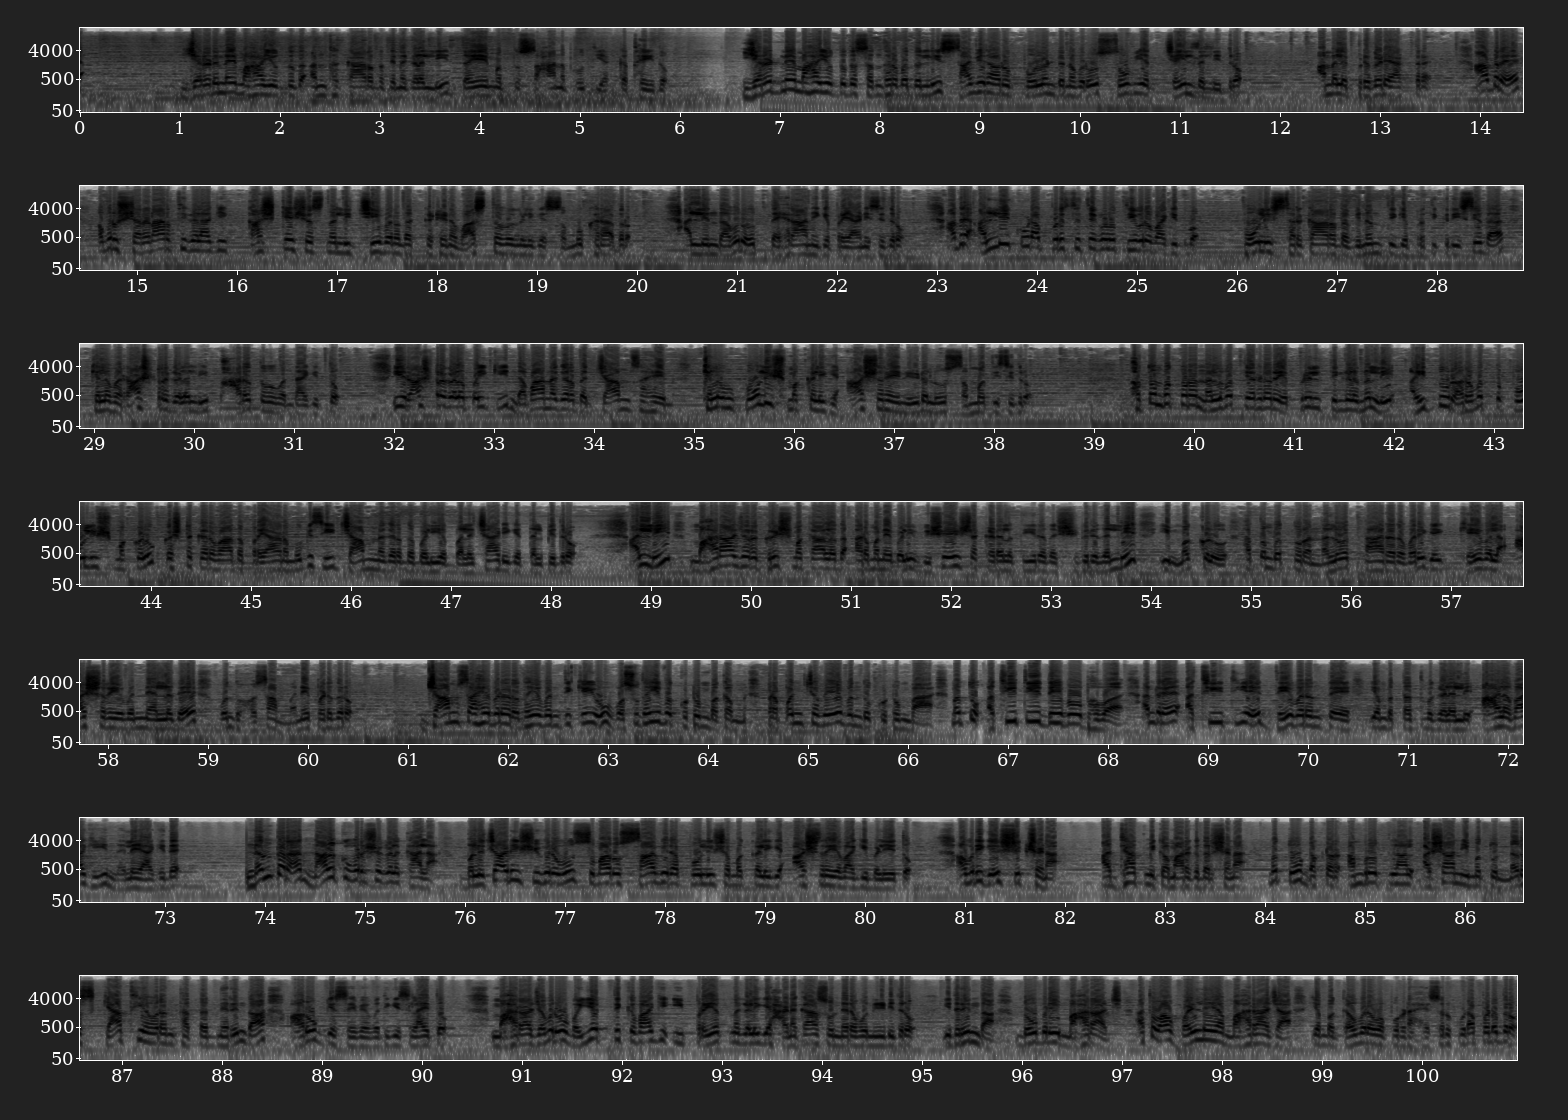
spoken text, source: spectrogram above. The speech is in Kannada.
ಎರಡನೇ ಮಹಾಯುದ್ಧದ ಅಂಧಕಾರದ ದಿನಗಳಲ್ಲಿ ದಯೆ ಮತ್ತು ಸಹಾನುಭೂತಿಯ ಕಥೆ ಇದು. ಎರಡನೇ ಮಹಾಯುದ್ಧದ ಸಂದರ್ಭದಲ್ಲಿ ಸಾವಿರಾರು ಪೋಲೆಂಡ್ನವರು ಸೋವಿಯತ್ ಜೈಲ್ದಲ್ಲಿದ್ರು. ಆಮೇಲೆ ಬಿಡುಗಡೆ ಆಗ್ತಾರೆ. ಆದರೆ ಅವರು ಶರಣಾರ್ಥಿಗಳಾಗಿ ಕಾಶ್ಕೇಶಸ್ನಲ್ಲಿ ಜೀವನದ ಕಠಿಣ ವಾಸ್ತವಗಳಿಗೆ ಸಮ್ಮುಖರಾದರು. ಅಲ್ಲಿಂದ ಅವರು ತೆಹರಾನಿಗೆ ಪ್ರಯಾಣಿಸಿದರು. ಆದರೆ ಅಲ್ಲಿ ಕೂಡ ಪರಿಸ್ಥಿತಿಗಳು ತೀವ್ರವಾಗಿದ್ವು. ಪೊಲೀಸ್ ಸರ್ಕಾರದ ವಿನಂತಿಗೆ ಪ್ರತಿಕ್ರಿಯಿಸಿದ ಕೆಲವು ರಾಷ್ಟ್ರಗಳಲ್ಲಿ ಭಾರತವು ಒಂದಾಗಿತ್ತು. ಈ ರಾಷ್ಟ್ರಗಳ ಪೈಕಿ ನವಾನಗರದ ಜಾಮ್ ಸಾಹೇಬ್ ಕೆಲವು ಪೊಲೀಸ್ ಮಕ್ಕಳಿಗೆ ಆಶ್ರಯ ನೀಡಲು ಸಮ್ಮತಿಸಿದರು. ಹತ್ತೊಂಬತ್ತು ನೂರ ನಲವತ್ತೆರಡರ ಏಪ್ರಿಲ್ ತಿಂಗಳಿನಲ್ಲಿ ಐದುನೂರ ಅರವತ್ತು ಪೊಲೀಸ್ ಮಕ್ಕಳು ಕಷ್ಟಕರವಾದ ಪ್ರಯಾಣ ಮುಗಿಸಿ ಜಾಮ್ನಗರದ ಬಳಿಯ ಬಲಚಾಡಿಗೆ ತಲುಪಿದ್ರು. ಅಲ್ಲಿ ಮಹಾರಾಜರ ಗ್ರೀಷ್ಮ ಕಾಲದ ಅರಮನೆ ಬಳಿ ವಿಶೇಷ ಕಡಲ ತೀರದ ಶಿಬಿರದಲ್ಲಿ ಈ ಮಕ್ಕಳು ಹತ್ತೊಂಬತ್ ನೂರ ನಲವತ್ತಾರರವರೆಗೆ ಕೇವಲ ಆಶ್ರಯವನ್ನೇ ಅಲ್ಲದೆ ಒಂದು ಹೊಸ ಮನೆ ಪಡೆದರು. ಜಾಮ್ ಸಾಹೇಬರ ಹೃದಯವಂತಿಕೆಯು ವಸುದೈವ ಕುಟುಂಬಕಂ, ಪ್ರಪಂಚವೇ ಒಂದು ಕುಟುಂಬ ಮತ್ತು ಅತಿಥಿ ದೇವೋಭವ, ಅಂದ್ರೆ ಅತಿಥಿಯೇ ದೇವರಂತೆ ಎಂಬ ತತ್ವಗಳಲ್ಲಿ ಆಳವಾಗಿ ನೆಲೆಯಾಗಿದೆ. ನಂತರ ನಾಲ್ಕು ವರ್ಷಗಳ ಕಾಲ ಬಲಚಾಡಿ ಶಿಬಿರವು ಸುಮಾರು ಸಾವಿರ ಪೊಲೀಸ ಮಕ್ಕಳಿಗೆ ಆಶ್ರಯವಾಗಿ ಬೆಳೆಯಿತು. ಅವರಿಗೆ ಶಿಕ್ಷಣ, ಆಧ್ಯಾತ್ಮಿಕ ಮಾರ್ಗದರ್ಶನ ಮತ್ತು ಡಾಕ್ಟರ್ ಅಮೃತ್ಲಾಲ್ ಅಶಾನಿ ಮತ್ತು ನರ್ಸ್ ಕ್ಯಾಥಿ ಅವರಂಥ ತಜ್ಞರಿಂದ ಆರೋಗ್ಯ ಸೇವೆ ಒದಗಿಸಲಾಯಿತು. ಮಹಾರಾಜ್ ಅವರು ವೈಯಕ್ತಿಕವಾಗಿ ಈ ಪ್ರಯತ್ನಗಳಿಗೆ ಹಣಕಾಸು ನೆರವು ನೀಡಿದರು. ಇದರಿಂದ ಡೋಬ್ರಿ ಮಹಾರಾಜ್ ಅಥವಾ ಒಳ್ಳೆಯ ಮಹಾರಾಜ ಎಂಬ ಗೌರವಪೂರ್ಣ ಹೆಸರು ಕೂಡ ಪಡೆದರು.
